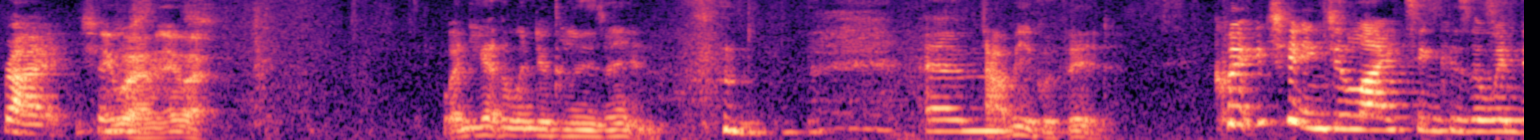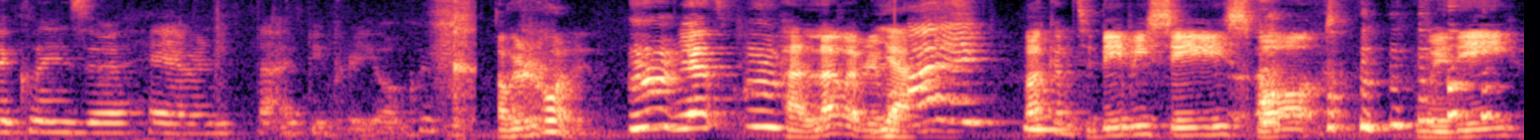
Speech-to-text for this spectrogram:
Right. Should It I won't, it won't. When you get the window cleaners in, Um, that'll be a good vid. quick change of lighting because the window cleaners are here and that'd be pretty awkward. Are we recording? Mm, yes. Mm. Hello everyone. Yeah. Hi. Welcome to BBC Sport with E.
